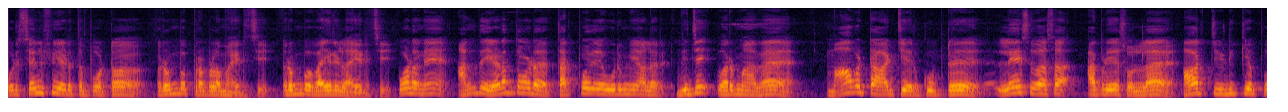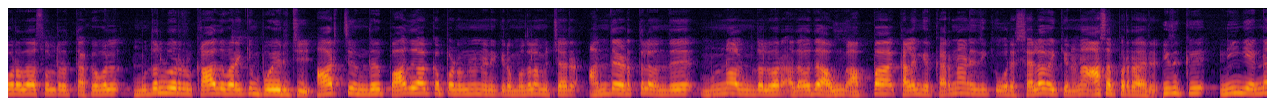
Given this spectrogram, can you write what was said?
ஒரு செல்ஃபி எடுத்த போட்டோ ரொம்ப பிரபலமாயிருச்சு ரொம்ப வைரல் ஆயிருச்சு. உடனே அந்த இடத்தோட தற்போதைய உரிமையாளர் விஜய் வர்மாவை மாவட்ட ஆட்சியர் கூப்பிட்டு லேசுவாசா அப்படியே சொல்ல ஆர்ச் இடிக்க போறதா சொல்ற தகவல் முதல்வர் காது வரைக்கும் போயிருச்சு. ஆர்ச் வந்து பாதுகாக்கப்படணும்னு நினைக்கிற முதலமைச்சர் அந்த இடத்துல வந்து முன்னாள் முதல்வர் அதாவது அவங்க அப்பா கலைஞர் கருணாநிதிக்கு ஒரு செலவு வைக்கணும்னு ஆசைப்படுறாரு. இதுக்கு நீங்க என்ன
